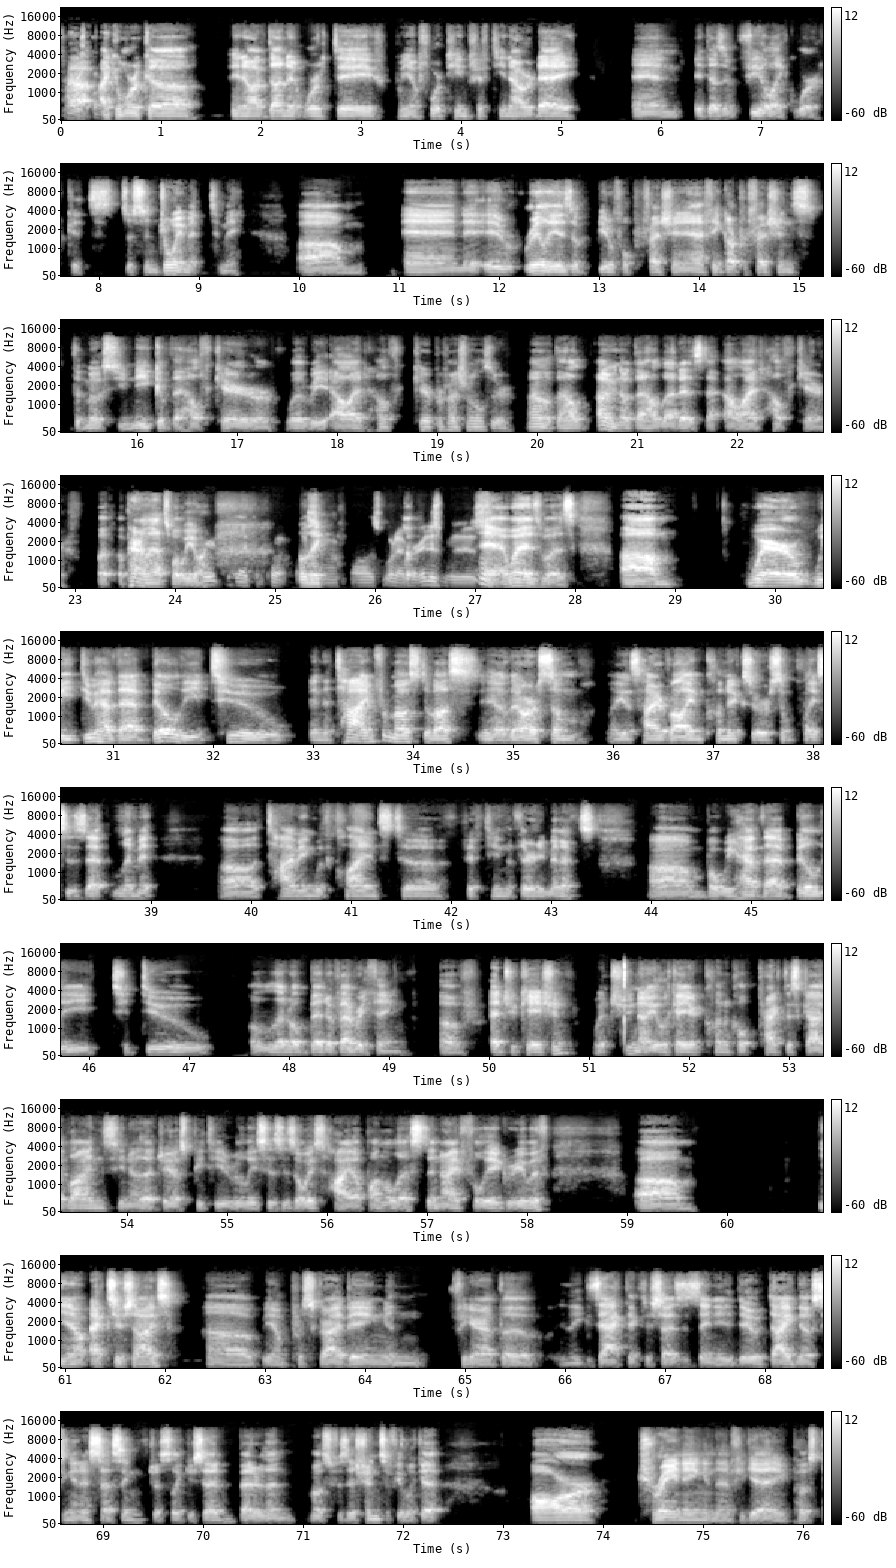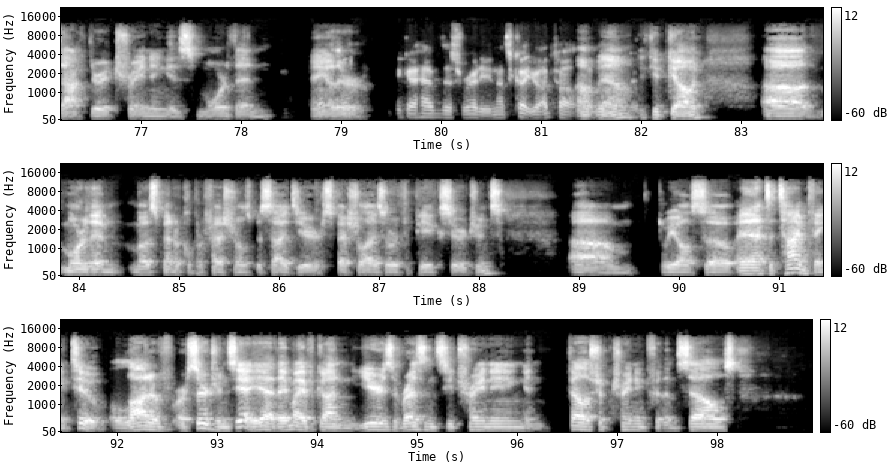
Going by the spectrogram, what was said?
Uh, I can work a, you know, I've done it, worked a, you know, 14, 15 hour day and it doesn't feel like work. It's just enjoyment to me. Um, and it, it really is a beautiful profession. And I think our profession's the most unique of the healthcare or whether we allied healthcare professionals or I don't know what the hell I don't even know what the hell that is, that allied healthcare. But apparently that's what we are. Like, like whatever. It is what it is. Yeah, what is was. Um, where we do have that ability to in the time for most of us, you know, there are some I guess higher volume clinics or some places that limit uh, timing with clients to 15 to 30 minutes. Um, but we have that ability to do a little bit of everything of education, which, you know, you look at your clinical practice guidelines, you know, that JSPT releases is always high up on the list, and I fully agree with. Um, you know, exercise, uh, you know, prescribing and figuring out the the exact exercises they need to do, diagnosing and assessing, just like you said, better than most physicians. If you look at our training, and then if you get any postdoctorate training, is more than any other. I think I have this ready, and that's cut you. up. Oh, yeah, you keep going. Uh, more than most medical professionals, besides your specialized orthopedic surgeons. Um, we also and that's a time thing too a lot of our surgeons yeah yeah they might have gotten years of residency training and fellowship training for themselves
